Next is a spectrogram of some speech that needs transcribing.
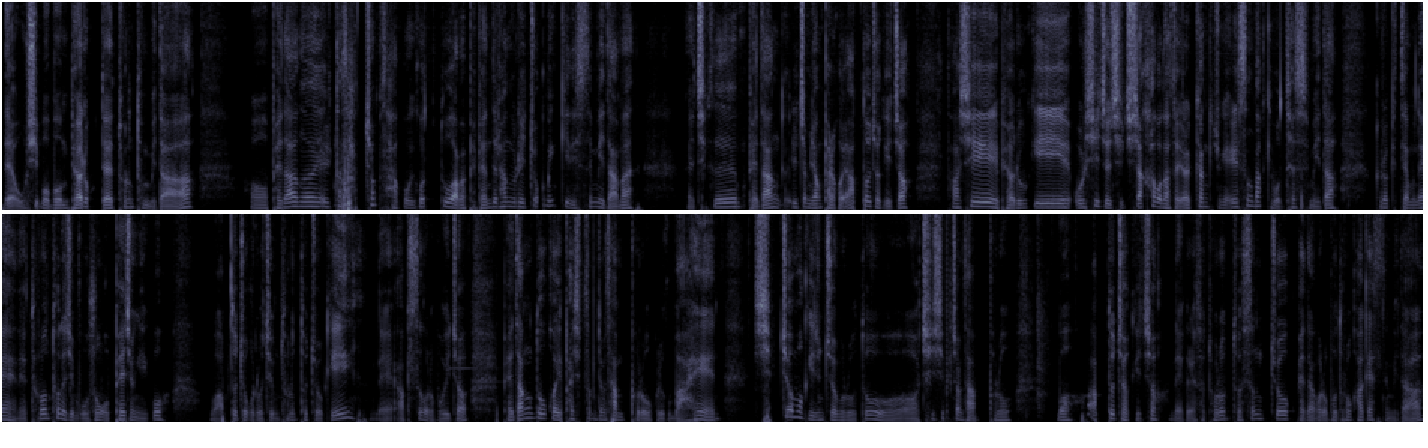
네, 55번 벼룩 대 토론토입니다. 어, 배당은 일단 4.49 이것도 아마 배변될 확률이 조금 있긴 있습니다만 네, 지금 배당 1.08 거의 압도적이죠. 사실 벼룩이 올 시즌 시작하고 나서 10경기 중에 1승밖에 못했습니다. 그렇기 때문에 네, 토론토는 지금 우승 5패 중이고 뭐 압도적으로 지금 토론토 쪽이 네, 압승으로 보이죠. 배당도 거의 83.3% 그리고 마헨 10.5 기준점으로도 71.4%뭐 압도적이죠. 네, 그래서 토론토 승 쪽 배당으로 보도록 하겠습니다.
